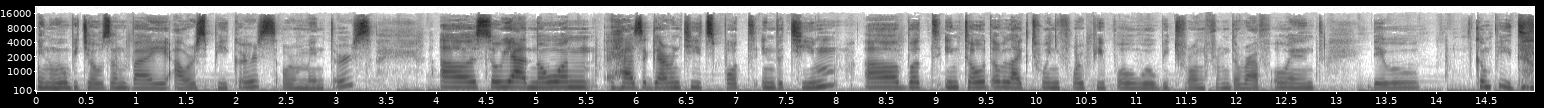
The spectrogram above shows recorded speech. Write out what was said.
and will be chosen by our speakers or mentors. Uh, so, yeah, no one has a guaranteed spot in the team, uh, but in total, like 24 people will be drawn from the raffle and they will compete.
